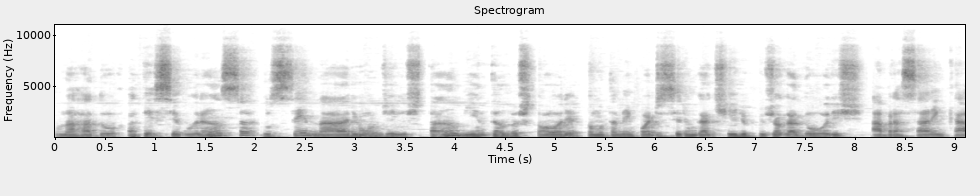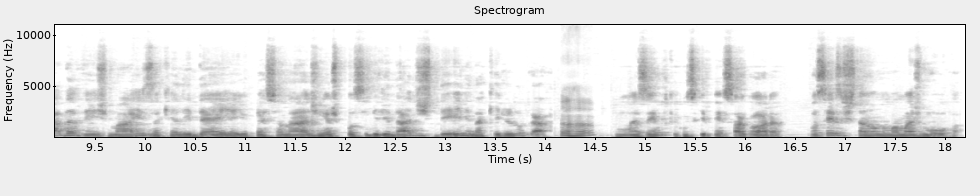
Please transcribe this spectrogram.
o narrador a ter segurança do cenário onde ele está ambientando a história, como também pode ser um gatilho para os jogadores abraçarem cada vez mais aquela ideia e o personagem e as possibilidades dele naquele lugar. Uhum. Um exemplo que eu consegui pensar agora vocês estão numa masmorra.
